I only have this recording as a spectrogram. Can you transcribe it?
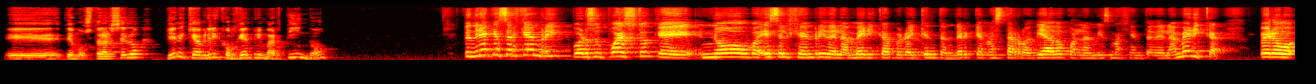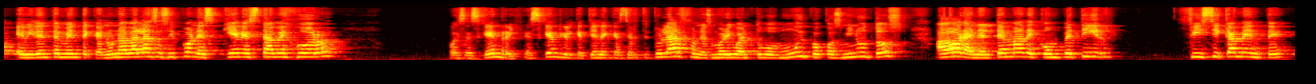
eh, demostrárselo, tiene que abrir con Henry Martín, ¿no? Tendría que ser Henry, por supuesto que no es el Henry del América, pero hay que entender que no está rodeado con la misma gente del América. Pero evidentemente que en una balanza si pones quién está mejor, pues es Henry, es Henry el que tiene que ser titular. Funes Mori igual tuvo muy pocos minutos. Ahora, en el tema de competir físicamente,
